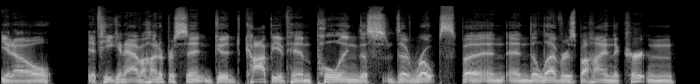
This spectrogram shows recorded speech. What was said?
you know, if he can have a 100% good copy of him pulling the, the ropes and, and the levers behind the curtain,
